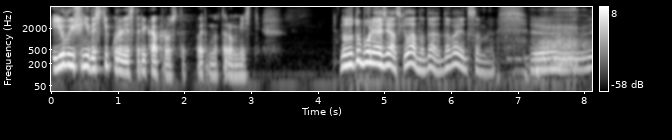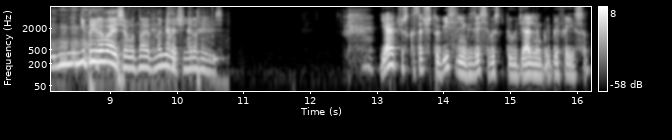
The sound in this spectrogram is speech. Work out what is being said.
Юл еще не достиг уровня старика просто, поэтому на втором месте. Но зато более азиатский. Ладно, да, давай это самое. Э, не, прерывайся вот на, на мелочи, не разменивайся. Я хочу сказать, что Висельник здесь выступил идеальным бэйбифейсом.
